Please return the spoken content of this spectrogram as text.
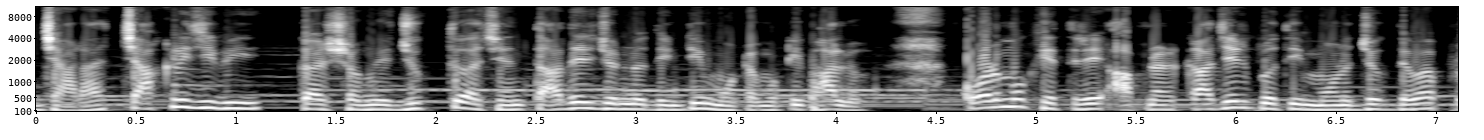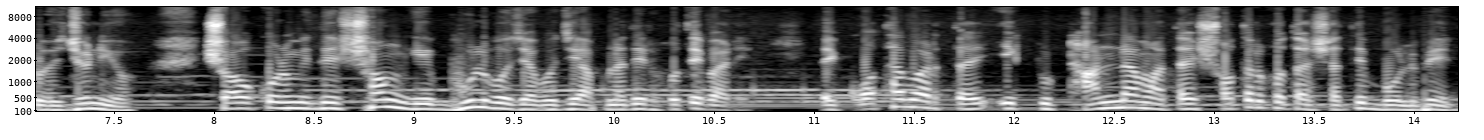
যারা চাকরিজীবিকার সঙ্গে যুক্ত আছেন, তাদের জন্য দিনটি মোটামুটি ভালো। কর্মক্ষেত্রে আপনার কাজের প্রতি মনোযোগ দেওয়া প্রয়োজনীয়। সহকর্মীদের সঙ্গে ভুল বোঝাবুঝি আপনাদের হতে পারে। তাই কথাবার্তায় একটু ঠান্ডা মাথায় সতর্কতার সাথে বলবেন।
